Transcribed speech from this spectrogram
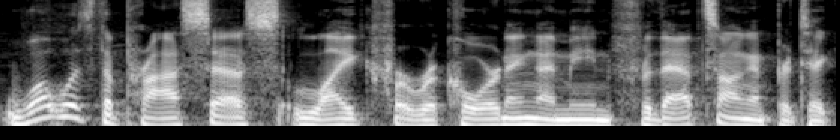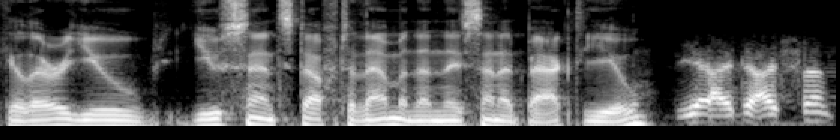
What was the process like for recording? I mean, for that song in particular, you you sent stuff to them and then they sent it back to you. Yeah, I, I sent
